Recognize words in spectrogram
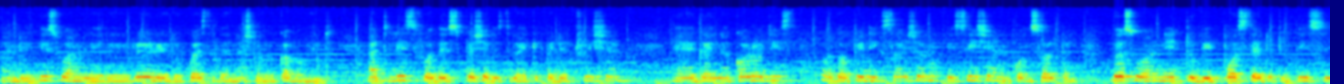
And this one we really request the national government, at least for the specialists like pediatrician, uh, gynecologist, orthopedic surgeon, physician, consultant. Those one need to be posted to these uh,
